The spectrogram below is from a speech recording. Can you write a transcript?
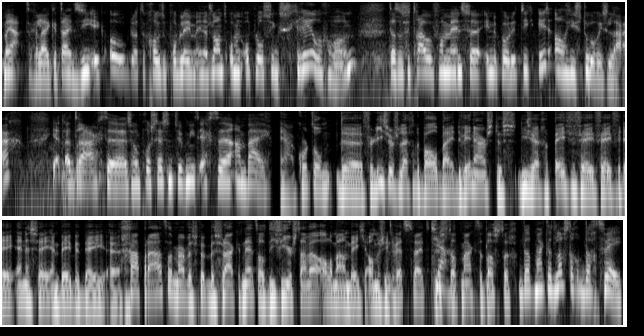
Maar ja, tegelijkertijd zie ik ook dat de grote problemen in het land om een oplossing schreeuwen gewoon. Dat het vertrouwen van mensen in de politiek is al historisch laag. Ja, daar draagt uh, zo'n proces natuurlijk niet echt uh, aan bij. Ja, kortom, de verliezers leggen de bal bij de winnaars. Dus die zeggen PVV, VVD, NSC en BBB uh, ga praten. Maar we bespraken het net al, die vier staan wel allemaal een beetje anders in de wedstrijd. Dus dat maakt het lastig. Dat maakt het lastig op dag twee.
